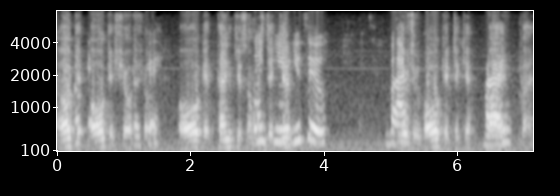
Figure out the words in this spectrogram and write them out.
Okay. Okay. Okay. Sure. Sure. Okay. Okay. Thank you so much. Thank Take you. care. You too. Bye. You too. Okay. Take care. Bye. Bye. Bye.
